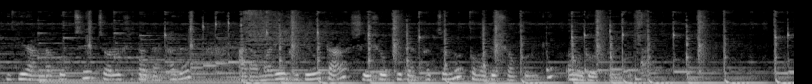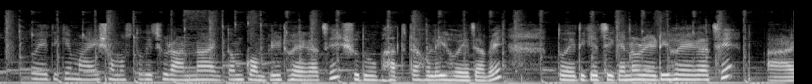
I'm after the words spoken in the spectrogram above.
কী কী রান্না করছে? চলো সেটা দেখা যাক। আর আমার এই ভিডিওটা শেষ অবধি দেখার জন্য তোমাদের সকলকে অনুরোধ করব তো এদিকে মায়ের সমস্ত কিছু রান্না একদম কমপ্লিট হয়ে গেছে, শুধু ভাতটা হলেই হয়ে যাবে। তো এদিকে চিকেনও রেডি হয়ে গেছে, আর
